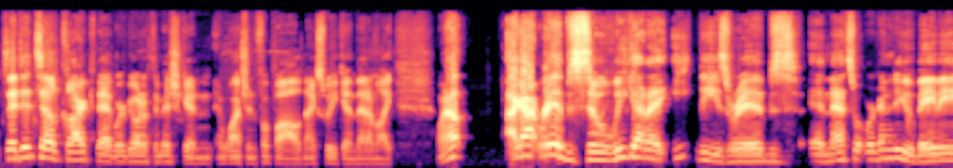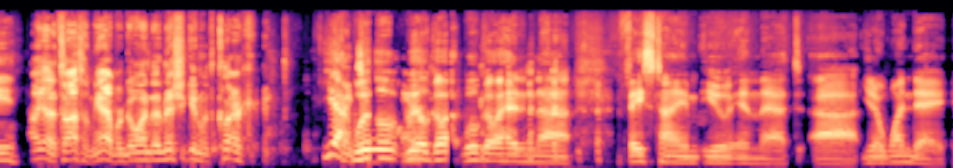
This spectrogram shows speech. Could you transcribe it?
Because I did tell Clark that we're going up to Michigan and watching football next weekend. That I'm like, well, I got ribs, so we gotta eat these ribs, and that's what we're gonna do, baby. Oh yeah, that's awesome. Yeah, we're going to Michigan with Clark. Yeah, Thanks, we'll Clark. we'll go we'll go ahead and uh, FaceTime you in that. Uh, you know, one day,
